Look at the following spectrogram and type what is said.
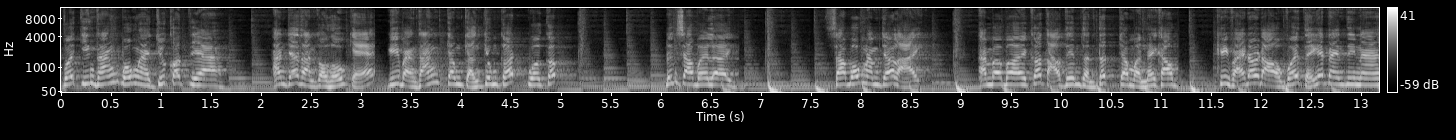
với chiến thắng 4-2 trước Croatia. Anh trở thành cầu thủ trẻ ghi bàn thắng trong trận chung kết World Cup. Đứng sau Pele. Sau 4 năm trở lại, Mbappe có tạo thêm thành tích cho mình hay không? Khi phải đối đầu với tuyển Argentina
